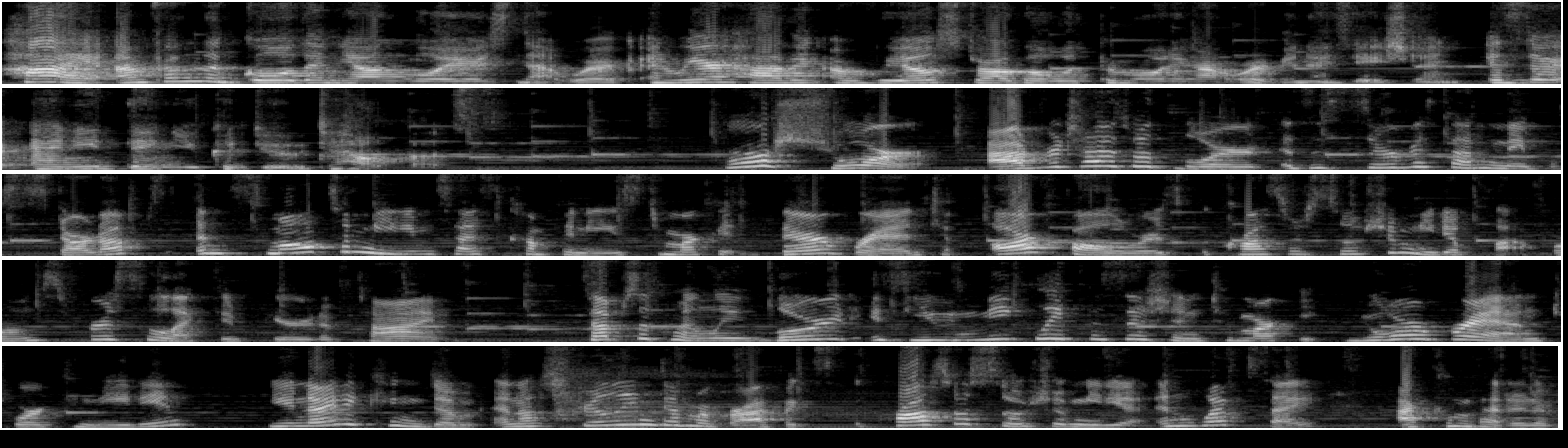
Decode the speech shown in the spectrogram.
Hi, I'm from the Golden Young Lawyers Network and we are having a real struggle with promoting our organization. Is there anything you could do to help us? For sure. Advertise with Lawyered is a service that enables startups and small to medium-sized companies to market their brand to our followers across our social media platforms for a selected period of time. Subsequently, Lawyered is uniquely positioned to market your brand to our Canadian, United Kingdom, and Australian demographics across our social media and website at competitive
